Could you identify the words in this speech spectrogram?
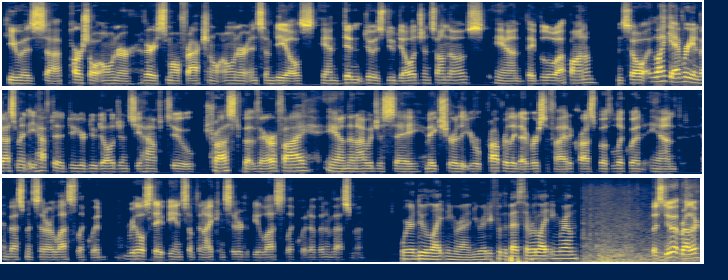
he was a partial owner, a very small fractional owner in some deals and didn't do his due diligence on those and they blew up on him. And so, like every investment, you have to do your due diligence. You have to trust but verify. And then I would just say make sure that you're properly diversified across both liquid and investments that are less liquid. Real estate being something I consider to be less liquid of an investment. We're going to do a lightning round. You ready for the best ever lightning round? Let's do it, brother.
